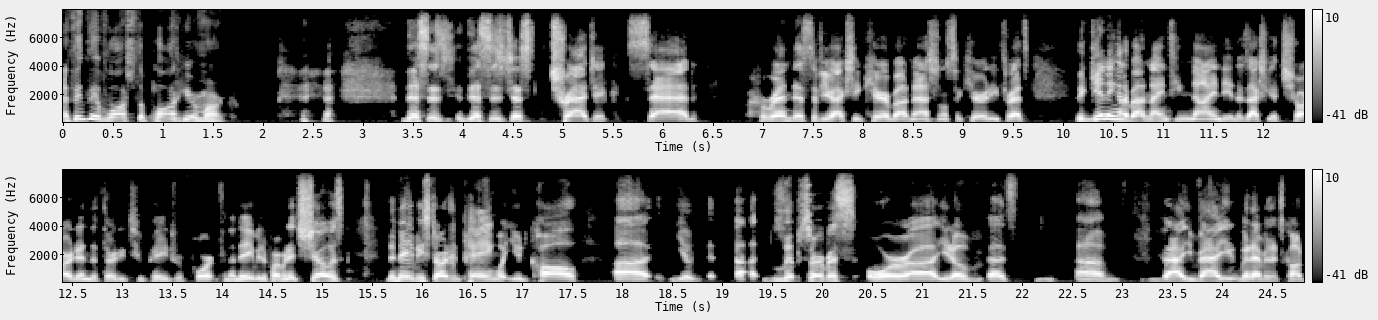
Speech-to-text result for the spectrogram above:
I think they've lost the plot here, Marc. this is this is just tragic, sad, horrendous if you actually care about national security threats. Beginning in about 1990, and there's actually a chart in the 32 page report from the Navy Department, it shows the Navy started paying what you'd call uh, you know, uh, lip service or uh, you know uh, uh, value value whatever it's called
